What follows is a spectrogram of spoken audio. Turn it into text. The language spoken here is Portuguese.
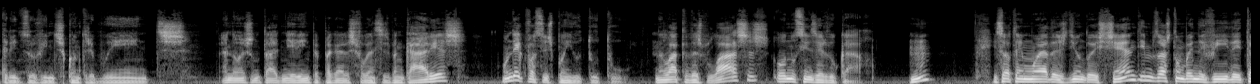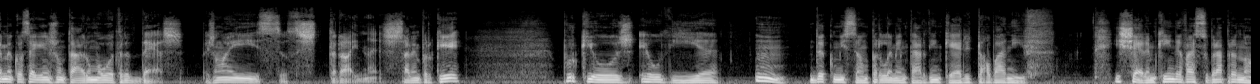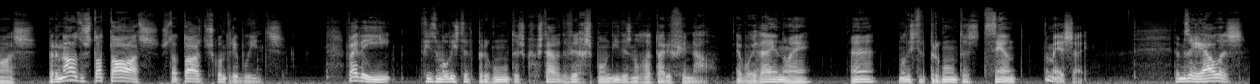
queridos ouvintes contribuintes. Andam a juntar dinheirinho para pagar as falências bancárias? Onde é que vocês põem o tutu? Na lata das bolachas ou no cinzeiro do carro? Hum? E só têm moedas de um, dois cêntimos ou estão bem na vida e também conseguem juntar uma ou outra de dez? Vejam lá isso, seus estranhas. Sabem porquê? Porque hoje é o dia 1 da Comissão Parlamentar de Inquérito ao Banif. E cheira-me que ainda vai sobrar para nós. Para nós, os totós. Os totós dos contribuintes. Vai daí, fiz uma lista de perguntas que gostava de ver respondidas no relatório final. É boa ideia, não é? Hã? Uma lista de perguntas decente. Também achei. Vamos a elas?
